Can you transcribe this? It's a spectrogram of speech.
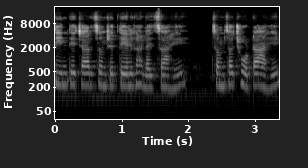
तीन ते चार चमचे तेल घालायचं आहे. चमचा छोटा आहे.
